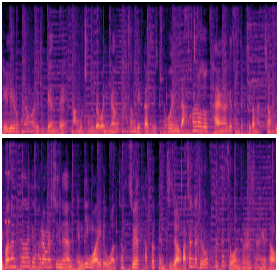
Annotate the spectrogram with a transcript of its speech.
데일리로 활용하기 좋겠는데 19,900원이면 가성비까지 최고입니다. 컬러도 다양하게 선택지가 많죠. 이번엔 편하게 활용할 수 있는 밴딩 와이드 원턱 스웨트 하프 팬츠죠. 마찬가지로 풀패스 원서를 사용해서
